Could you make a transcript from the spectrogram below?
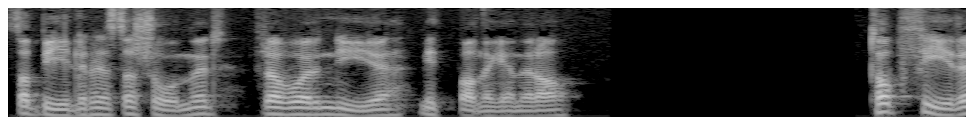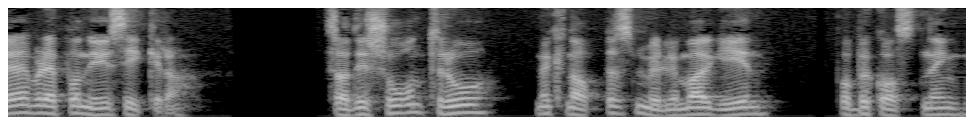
stabile prestasjoner fra vår nye midtbanegeneral. Topp fire ble på ny sikra. Tradisjon tro med knappest mulig margin på bekostning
